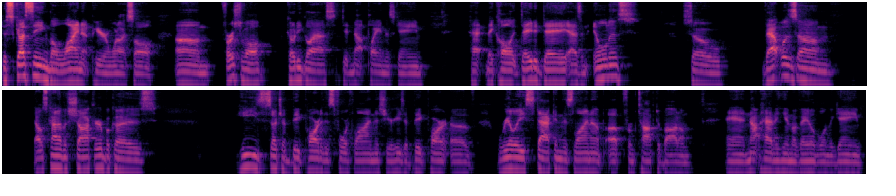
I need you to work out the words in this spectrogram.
Discussing the lineup here and what I saw. Um, first of all, Cody Glass did not play in this game. they call it day to day as an illness. So that was um, that was kind of a shocker because he's such a big part of this fourth line this year. He's a big part of really stacking this lineup up from top to bottom and not having him available in the game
